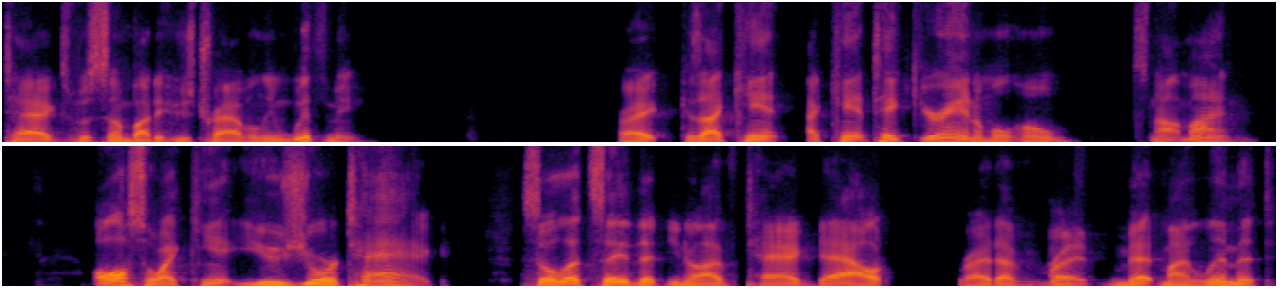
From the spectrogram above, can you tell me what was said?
tags with somebody who's traveling with me right because i can't i can't take your animal home it's not mine also i can't use your tag so let's say that you know I've tagged out, right? I've, I've Right. met my limit.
